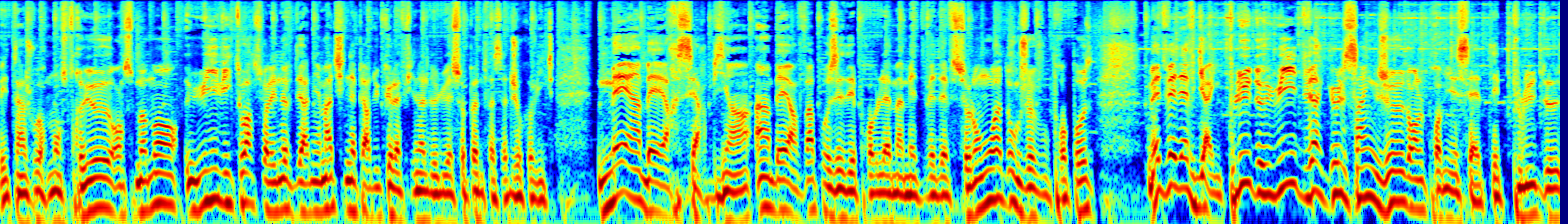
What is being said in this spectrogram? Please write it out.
est un joueur monstrueux. En ce moment, 8 victoires sur les 9 derniers matchs, il n'a perdu que la finale de l'US Open face à Djokovic. Mais Humbert sert bien, Humbert va poser des problèmes à Medvedev selon moi, donc je vous propose Medvedev gagne plus de 8,5 jeux dans le premier set et plus de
